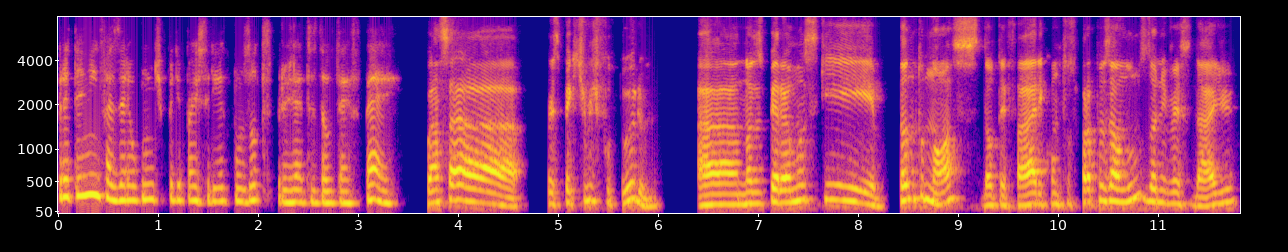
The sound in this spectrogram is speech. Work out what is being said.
Pretendem fazer algum tipo de parceria com os outros projetos da UTFPR? Com essa perspectiva de futuro, Uh, nós esperamos que tanto nós, da UTFAR, quanto os próprios alunos da universidade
